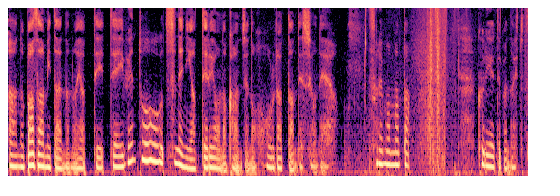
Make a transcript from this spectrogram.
あのバザーみたいなのをやっていてイベントを常にやってるような感じのホールだったんですよね。それもまたクリエイティブな人た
